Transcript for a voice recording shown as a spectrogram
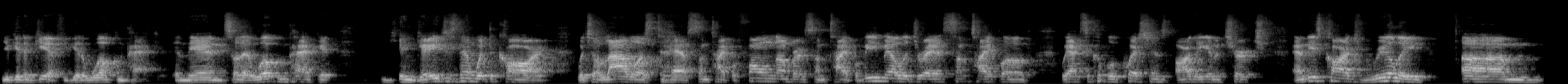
You get a gift, you get a welcome packet. And then, so that welcome packet engages them with the card, which allow us to have some type of phone number, some type of email address, some type of, we ask a couple of questions. Are they in a church? And these cards really um,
